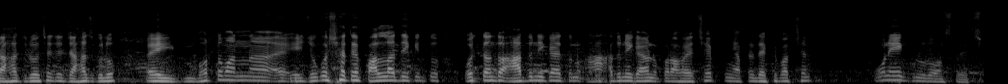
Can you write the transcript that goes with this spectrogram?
জাহাজ রয়েছে। যে জাহাজগুলো এই বর্তমান এই যুগের সাথে পাল্লা দিয়ে কিন্তু অত্যন্ত আধুনিকায়তন আধুনিকায়ন করা হয়েছে। উম, আপনারা দেখতে পাচ্ছেন অনেকগুলো লঞ্চ রয়েছে।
